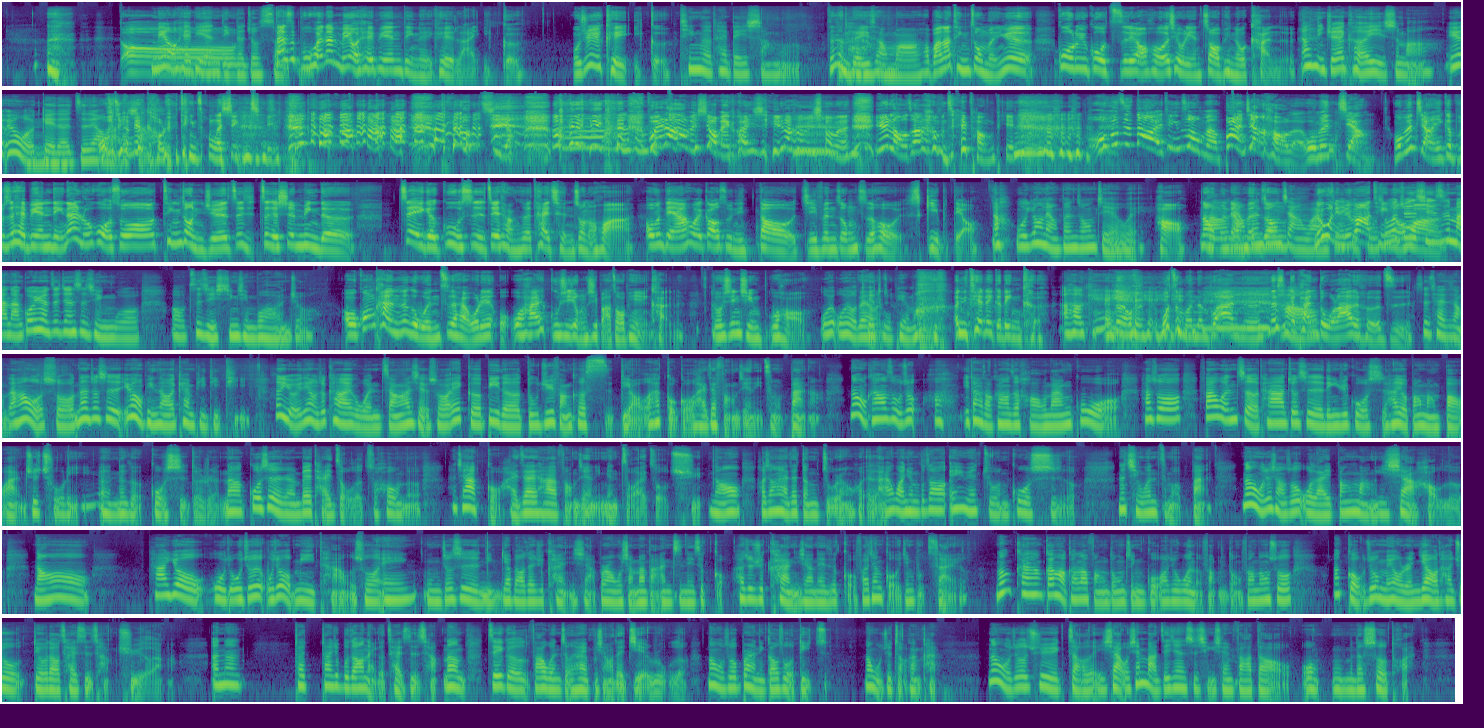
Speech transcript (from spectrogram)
哦 没有 happy ending 的就算。但是不会，那没有 happy ending 的也可以来一个，我觉得可以一个。听了太悲伤了。真的很悲伤吗？好吧，那听众们，因为过滤过资料后，而且我连照片都看了，啊，你觉得可以是吗？因为因为我给的资料我觉得没有考虑听众的心情。对不起啊，不会让他们笑没关系，让他们笑没，因为老张他们在旁边。我不知道哎、听众们，不然这样好了，我们讲，我们讲一个不是 happy ending。那如果说听众你觉得这这个生命的这个故事这堂课太沉重的话，我们等一下会告诉你到几分钟之后 skip 掉。啊，我用两分钟结尾。好，那我们好两分钟讲完。如果你没办法听的话，我觉得其实蛮难过，因为这件事情我哦自己心情不好很久。哦我光看那个文字，还有我连我我还鼓起勇气把照片也看了，我心情不好。我我有贴图片吗啊，你贴了一个 link，啊？OK，对我我怎么能不按呢？那是个潘朵拉的盒子。是蔡市场。然后我说，那就是因为我平常会看 PTT，那有一天我就看到一个文章，他写说，哎，隔壁的独居房客死掉了，他狗狗还在房间里，怎么办啊？那我看到这，我就啊、一大早看到这，好难过哦、他说发文者他就是邻居过世，他有帮忙报案去处理，嗯、那个过世的人。那过世的人被抬走了之后呢，他家的狗还在他的房间里面走来走去，然后好像还在等主人回来，完全不知道，哎，原主人过世了。那请问怎么办？那我就想说，我来帮忙一下好了。然后他又，我就我就我就有密他，我说，哎、我们就是你要不要再去看一下？不然我想办法安置那只狗。他就去看一下那只狗，发现狗已经不在了。然后看刚好看到房东经过，他就问了房东，房东说，那狗就没有人要，他就丢到菜市场去了啊。啊那他他就不知道哪个菜市场，那这个发文者他也不想要再介入了。那我说，不然你告诉我地址，那我去找看看。那我就去找了一下，我先把这件事情先发到我我们的社团，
